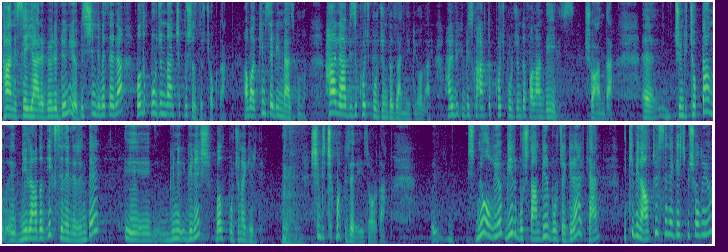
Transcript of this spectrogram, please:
tane seyyare böyle dönüyor. Biz şimdi mesela balık burcundan çıkmışızdır çoktan. Ama kimse bilmez bunu. Hala bizi koç burcunda zannediyorlar. Halbuki biz artık koç burcunda falan değiliz şu anda. Ee, Çünkü çoktan e, miladın ilk senelerinde e, güne- güneş balık burcuna girdi. Şimdi çıkmak üzereyiz oradan. Ee, Ne oluyor? Bir burçtan bir burca girerken 2600 sene geçmiş oluyor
